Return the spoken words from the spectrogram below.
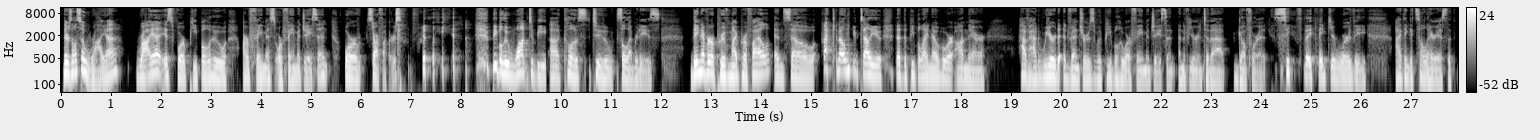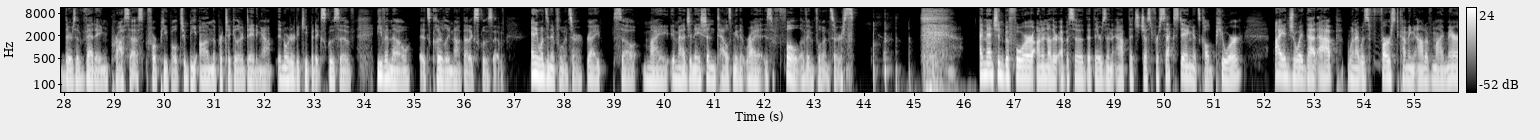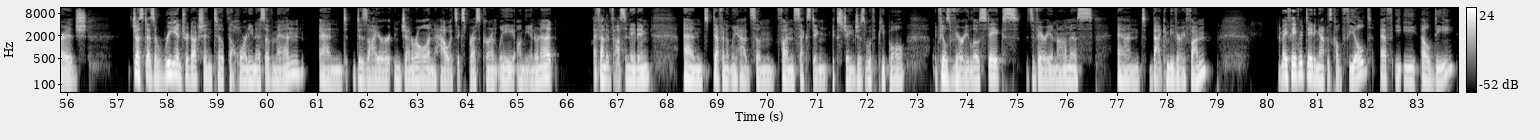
There's also Raya. Raya is for people who are famous or fame adjacent or starfuckers, really. people who want to be uh, close to celebrities. They never approve my profile. And so I can only tell you that the people I know who are on there have had weird adventures with people who are fame adjacent. And if you're into that, go for it. See if they think you're worthy I think it's hilarious that there's a vetting process for people to be on the particular dating app in order to keep it exclusive, even though it's clearly not that exclusive. Anyone's an influencer, right? So my imagination tells me that Raya is full of influencers. I mentioned before on another episode that there's an app that's just for sexting. It's called Pure. I enjoyed that app when I was first coming out of my marriage, just as a reintroduction to the horniness of men and desire in general and how it's expressed currently on the internet. I found it fascinating and definitely had some fun sexting exchanges with people. It feels very low stakes, it's very anonymous, and that can be very fun. My favorite dating app is called Feeld, F E E L D.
